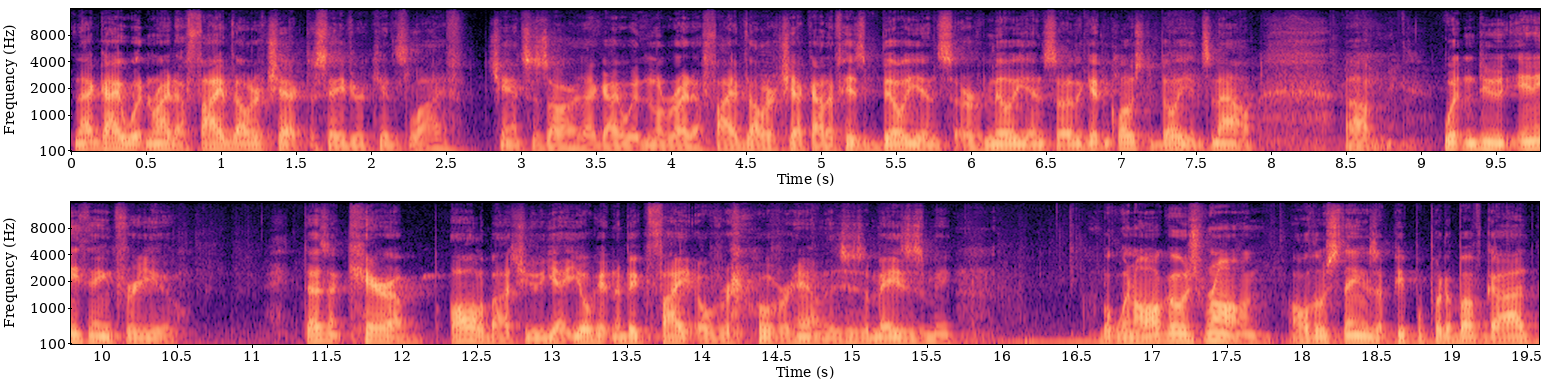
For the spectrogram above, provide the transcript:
and that guy wouldn't write a five dollar check to save your kid's life chances are that guy wouldn't write a $5 check out of his billions or millions, so they're getting close to billions now, um, wouldn't do anything for you. Doesn't care all about you, yet you'll get in a big fight over, over him. This just amazes me. But when all goes wrong, all those things that people put above God,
